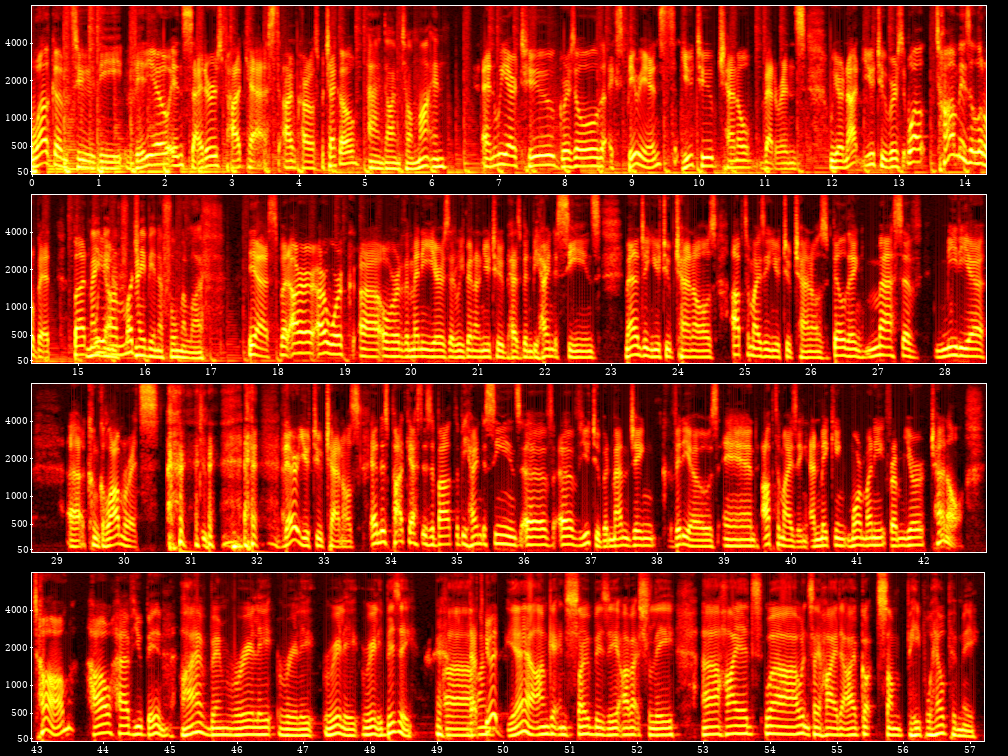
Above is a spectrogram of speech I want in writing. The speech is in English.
Welcome to the Video Insiders Podcast. I'm Carlos Pacheco. And I'm Tom Martin. And we are two grizzled, experienced YouTube channel veterans. We are not YouTubers. Well, Tom is a little bit, but maybe we are a, much. Maybe in a former life. Yes, but our our work uh, over the many years that we've been on YouTube has been behind the scenes, managing YouTube channels, optimizing YouTube channels, building massive media uh, conglomerates their YouTube channels. And this podcast is about the behind the scenes of, of YouTube and managing videos and optimizing and making more money from your channel. Tom, how have you been? I have been really, really, really, really busy. Uh, That's I'm, good. Yeah, I'm getting so busy. I've actually uh, hired, well, I wouldn't say hired, I've got some people helping me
